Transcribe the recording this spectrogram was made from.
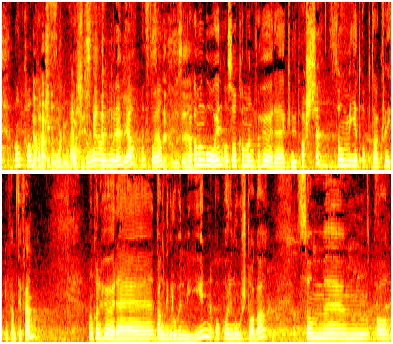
Man kan Ja, her står det jo Her faktisk. står Arne Norheim. Ja, her står han. Kan. Da kan man gå inn, og så kan man få høre Knut Asje, som i et opptak fra 1955. Man kan høre Dagne Groven Myhren og Kåre Nordstoga. Som, eh, og,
